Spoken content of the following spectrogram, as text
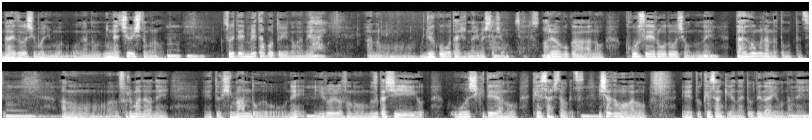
内臓脂肪にもあのみんな注意してもらおうと、うんうん、それでメタボというのがね、はい。あの流行語大賞になりましたでしょ、はいね、あれは僕はあの厚生労働省のね、うん、大ホームランだと思ったんですよ。あのそれまではねえーと、肥満度をね、うん、いろいろその難しい方式であの計算したわけです。うん、医者でもあの、えーと、計算機がないと出ないようなね、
